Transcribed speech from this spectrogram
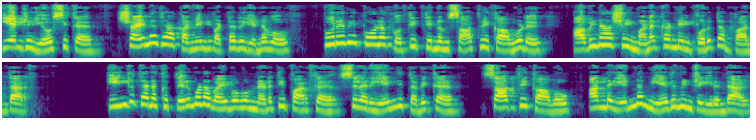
என்று யோசிக்க ஷைலஜா கண்ணில் பட்டது என்னவோ குருவி போல கொத்தி தின்னும் சாத்விகாவோடு அவினாஷை மனக்கண்ணில் பொருத்தம் பார்த்தார். இங்கு தனக்கு திருமண வைபவம் நடத்தி பார்க்க சிலர் ஏங்கி தவிக்க சாத்விகாவோ அந்த எண்ணம் ஏதுமின்றி இருந்தாள்.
